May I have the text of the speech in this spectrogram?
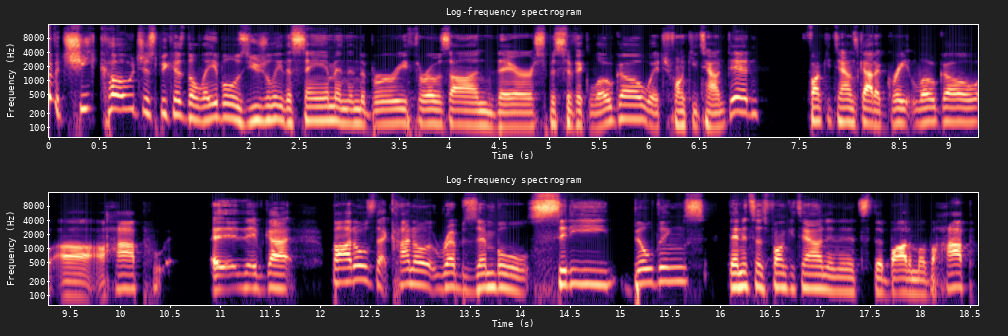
of a cheat code just because the label is usually the same and then the brewery throws on their specific logo, which Funky Town did. Funky Town's got a great logo, uh, a hop. Uh, They've got bottles that kind of resemble city buildings. Then it says Funky Town and then it's the bottom of a hop.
